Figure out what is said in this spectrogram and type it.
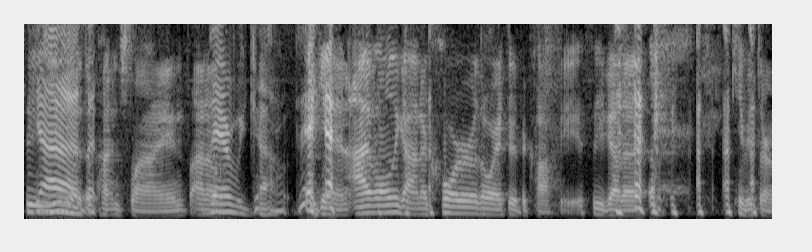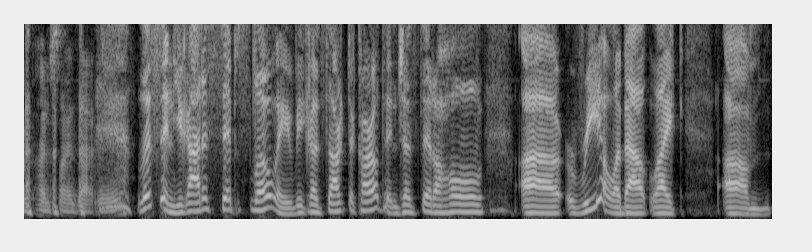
see, you know the punchlines. I don't. There we go. Again, I've only gotten a quarter of the way through the coffee, so you gotta keep it throwing punchlines at me. Listen, you got to sip slowly because Dr. Carlton just did a whole uh, reel about like um,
